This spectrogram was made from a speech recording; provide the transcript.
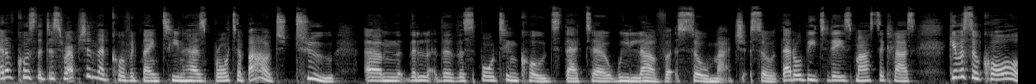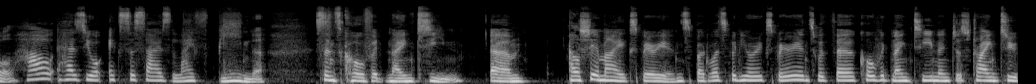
And of course, the disruption that COVID 19 has brought about to um, the, the, the, sporting codes that uh, we love so much. So that'll be today's masterclass. Give us a call. How has your exercise life been since COVID 19? Um, I'll share my experience, but what's been your experience with uh, COVID 19 and just trying to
